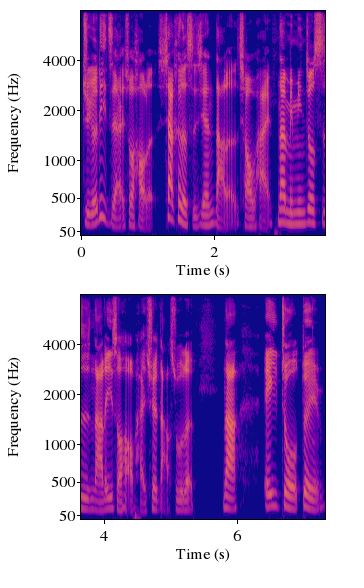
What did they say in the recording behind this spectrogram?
举个例子来说好了，下课的时间打了桥牌，那明明就是拿了一手好牌，却打输了。那 A 就对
